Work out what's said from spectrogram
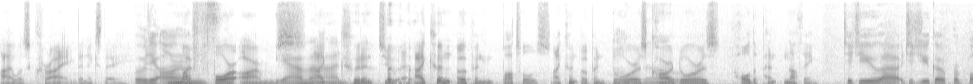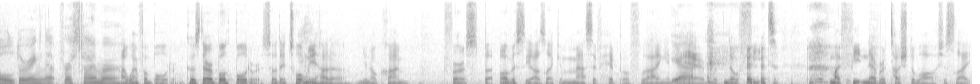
I was crying the next day. What were your arms? My forearms. Yeah, man. I couldn't do. I couldn't open bottles. I couldn't open doors, car Oh, no. doors, hold a pen. Nothing. Did you uh did you go for bouldering that first time or I went for bouldering because they're both boulderers, so they taught me how to, you know, climb first. But obviously, I was like a massive hippo flying in Yeah. the air with no feet. My feet never touched the wall. It's just like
